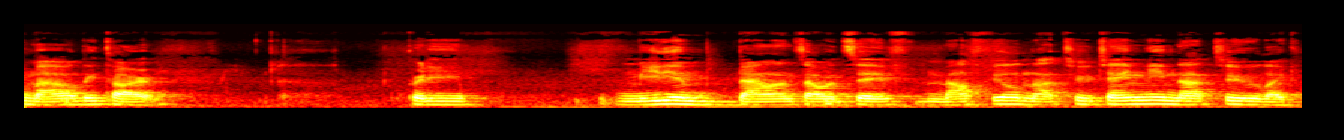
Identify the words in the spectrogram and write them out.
Mildly tart. Pretty medium balance, I would say. Mouthfeel, not too tangy, not too like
